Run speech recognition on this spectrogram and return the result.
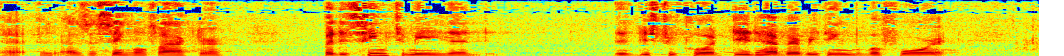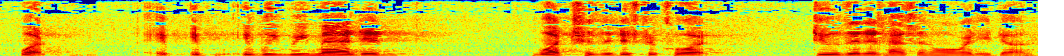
uh, as a single factor. But it seemed to me that the district court did have everything before it. What, if, if, if we remanded, what should the district court do that it hasn't already done?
